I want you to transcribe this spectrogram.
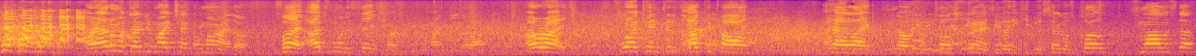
Damn, okay. All right, I don't want to do mic check on mine though. But I just want to say, Mark, keep my feet off. All right, before I came to this Occupy, I had like, you know, some close friends. You know, you keep your circles close, small and stuff.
